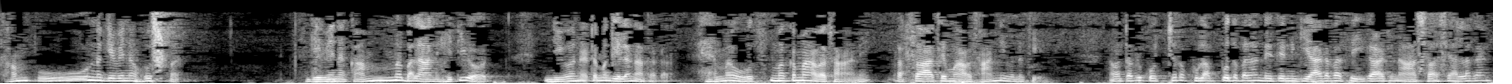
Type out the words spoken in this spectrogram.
සම්පූර්ණ ගෙවෙන හුස්ම. ගෙවෙන කම්ම බලන්න හිටියොත් නිවනටම ගිල නැතක හැම හුස්මකම අවසානයේ ප්‍රසවාසයේම අවසාන නිවන තියෙනවා. නමුත් අපි කොච්චර කුලප්පුද බලන්න එතන ගියාට පස්සේ ඊගාටන ආශ්වාසය අල්ලගන්නේ.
